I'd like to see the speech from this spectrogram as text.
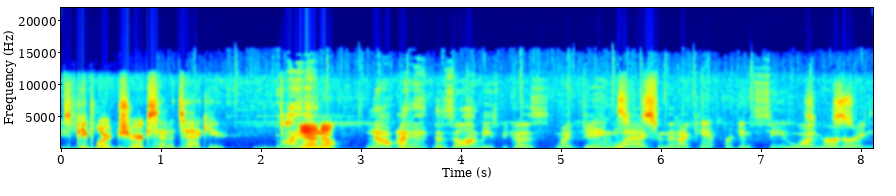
These people are jerks that attack you. I Yeah, no. No, I hate the zombies because my game lags and then I can't freaking see who I'm murdering.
